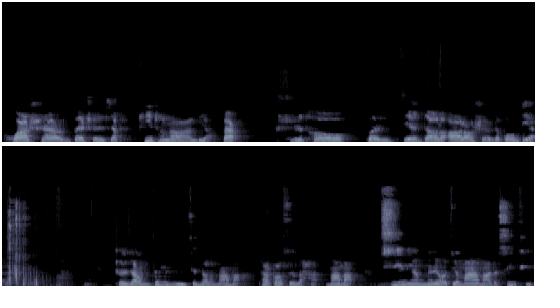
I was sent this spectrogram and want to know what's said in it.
华山被沉香劈成了两半，石头奋溅到了二郎神的宫殿。沉香终于见到了妈妈，他高兴地喊：“妈妈！”七年没有见妈妈的心情，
